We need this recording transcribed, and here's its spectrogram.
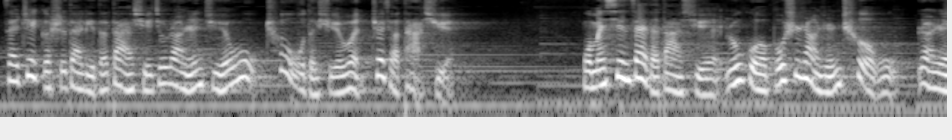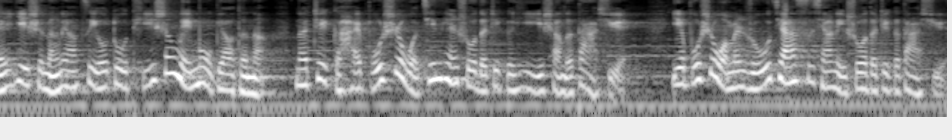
在这个时代里的大学，就让人觉悟彻悟的学问，这叫大学。我们现在的大学，如果不是让人彻悟、让人意识能量自由度提升为目标的呢？那这个还不是我今天说的这个意义上的大学，也不是我们儒家思想里说的这个大学。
